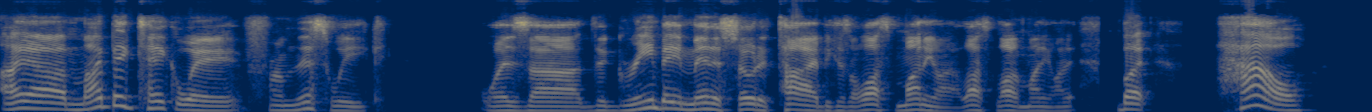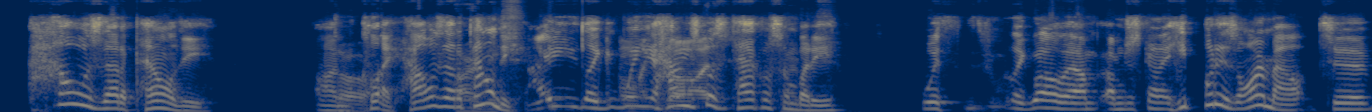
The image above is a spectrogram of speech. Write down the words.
I uh, my big takeaway from this week was uh the Green Bay Minnesota tie because I lost money on it. I lost a lot of money on it. But how how was that a penalty on Oh, Clay? How was that a penalty? I like Oh wait, my how are you supposed to tackle somebody with like well I'm I'm just gonna he put his arm out to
